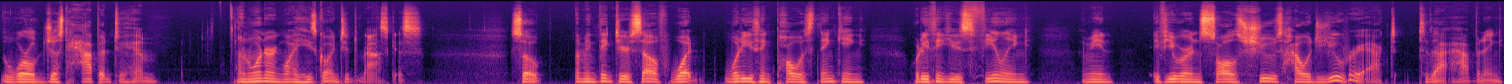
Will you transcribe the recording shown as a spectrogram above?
the world just happened to him, and wondering why he's going to Damascus. So, I mean, think to yourself, what what do you think Paul was thinking? What do you think he was feeling? I mean, if you were in Saul's shoes, how would you react to that happening?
